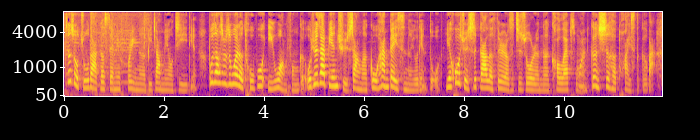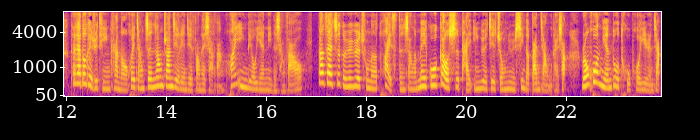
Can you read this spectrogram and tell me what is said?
这首主打歌《Semi Free》呢比较没有记忆点。不知道是不是为了突破以往的风格？我觉得在编曲上呢，鼓和贝斯呢有点多，也或许是 Galathrios 制作人呢 Collapse One 更适合 Twice 的歌吧。大家都可以去听一看哦，会将整张专辑的链接放在下方，欢迎留言你的想法哦。那在这个月月初呢，Twice 登上了美国告示牌音乐界中女性的颁奖舞台上，荣获年度突破艺人奖，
